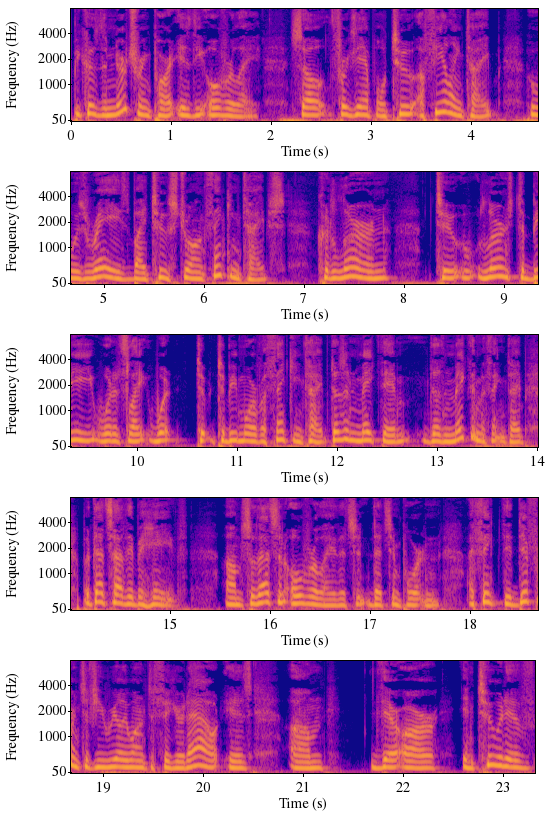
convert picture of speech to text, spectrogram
because the nurturing part is the overlay. So, for example, to a feeling type who was raised by two strong thinking types could learn to learns to be what it's like what to, to be more of a thinking type doesn't make them doesn't make them a thinking type, but that's how they behave. Um, so that's an overlay that's that's important. I think the difference, if you really wanted to figure it out, is um, there are intuitive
